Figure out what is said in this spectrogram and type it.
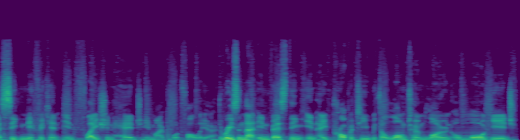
a significant inflation hedge in my portfolio. The reason that investing in a property with a long-term loan or mortgage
